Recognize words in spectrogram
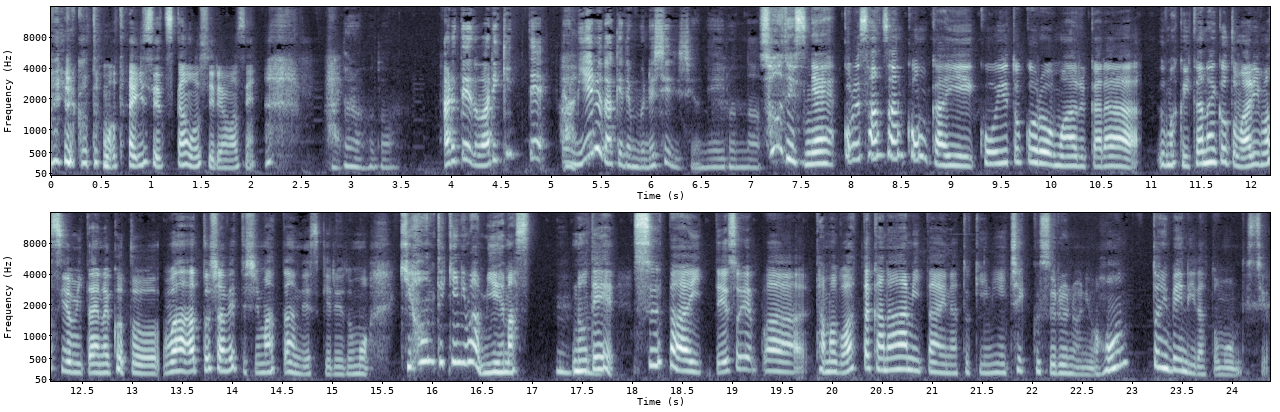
めることも大切かもしれません。はい、なるほど。ある程度割り切って、はい見えるだけでも嬉しいですよね。いろんな。そうですね。これ散々今回こういうところもあるからうまくいかないこともありますよみたいなことをわーっと喋ってしまったんですけれども基本的には見えます。うんので、スーパー行ってそういえば卵あったかなみたいな時にチェックするのには本当に便利だと思うんですよ。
